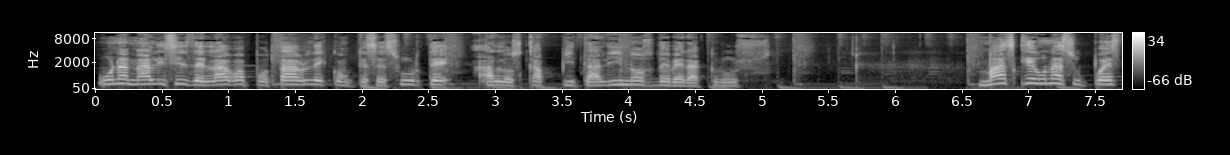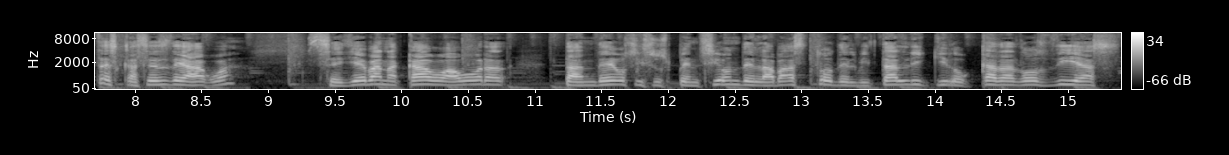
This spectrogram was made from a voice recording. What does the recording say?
un análisis del agua potable con que se surte a los capitalinos de Veracruz. Más que una supuesta escasez de agua, se llevan a cabo ahora tandeos y suspensión del abasto del vital líquido cada dos días.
